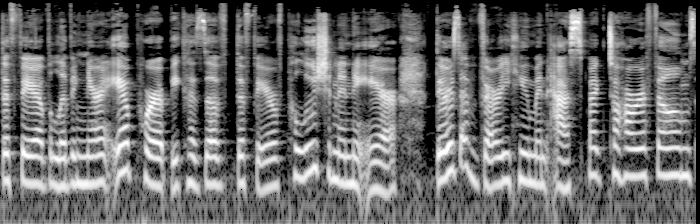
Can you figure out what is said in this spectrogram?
the fear of living near an airport because of the fear of pollution in the air. There's a very human aspect to horror films.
